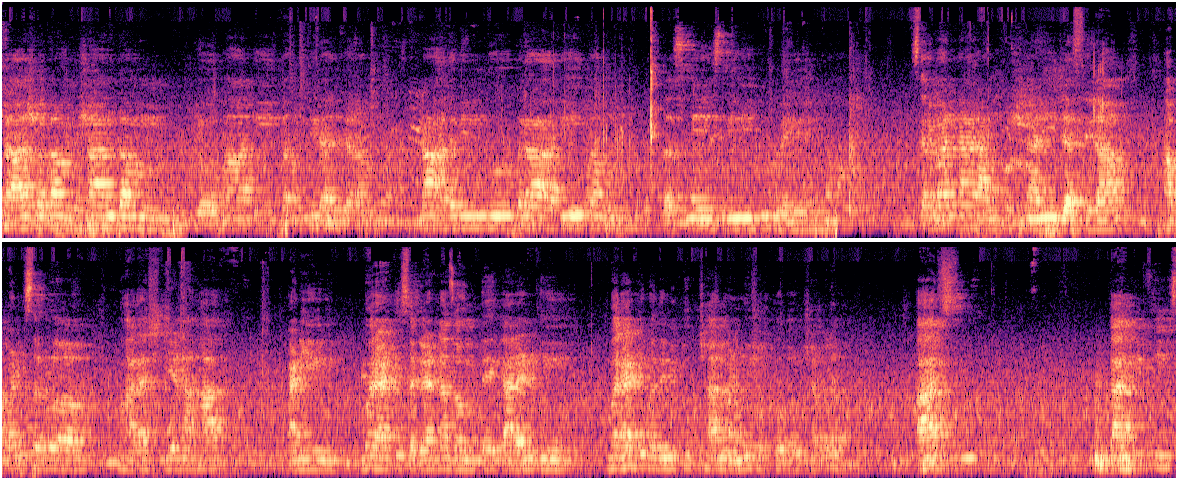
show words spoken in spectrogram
శాశ్వతం శాంతం వ్యోమాతీతం నిరంజనం నాదబిందూకలాతీతం తస్మై శ్రీగురువే నమ. सर्वांना रामकृष्ण आणि जय आपण सर्व महाराष्ट्रीयन आहात आणि मराठी सगळ्यांना जमते कारण की मराठीमध्ये मी खूप छान मांडू शकतो दोन शब्द. आज गांधी पीस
